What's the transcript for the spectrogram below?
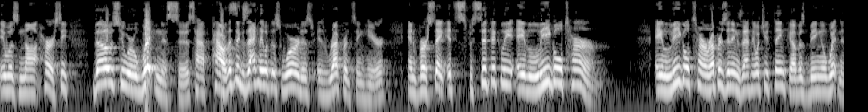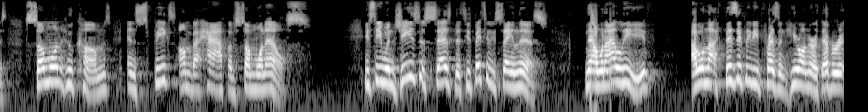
it was not her. See, those who are witnesses have power. That's exactly what this word is, is referencing here in verse 8. It's specifically a legal term a legal term representing exactly what you think of as being a witness. Someone who comes and speaks on behalf of someone else. You see, when Jesus says this, he's basically saying this. Now, when I leave, I will not physically be present here on earth ever,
